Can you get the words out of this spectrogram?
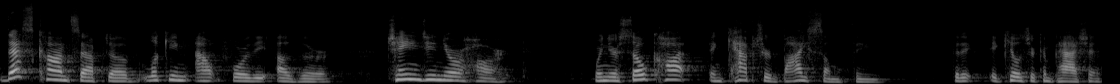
this concept of looking out for the other, changing your heart, when you're so caught and captured by something that it, it kills your compassion,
